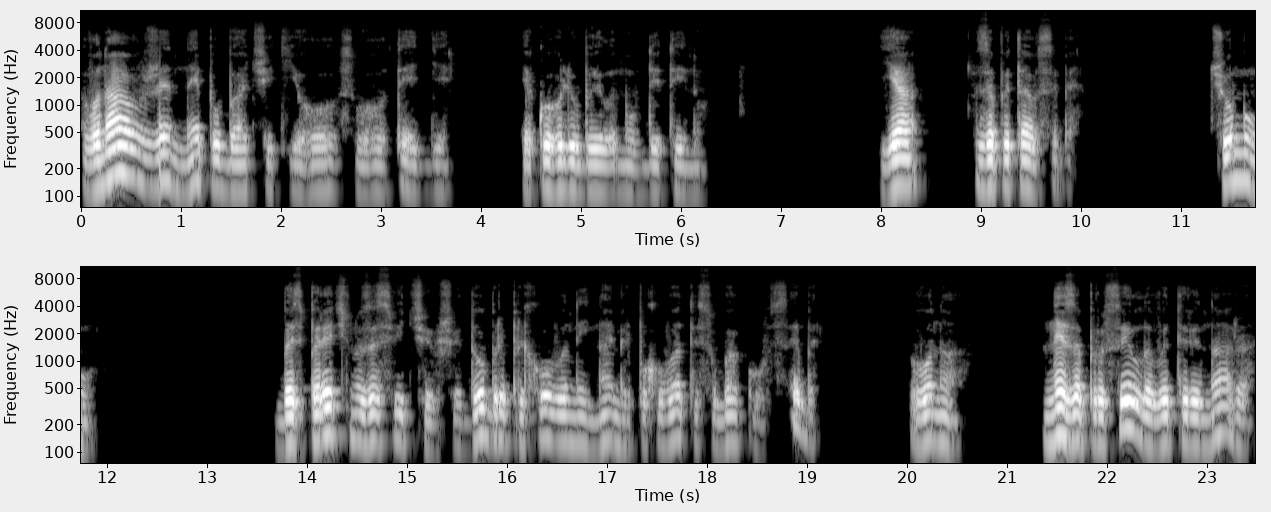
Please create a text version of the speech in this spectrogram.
Вона вже не побачить його свого Тедді, якого любила, мов дитину. Я запитав себе, чому, безперечно засвідчивши добре прихований намір поховати собаку в себе, вона не запросила ветеринара,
